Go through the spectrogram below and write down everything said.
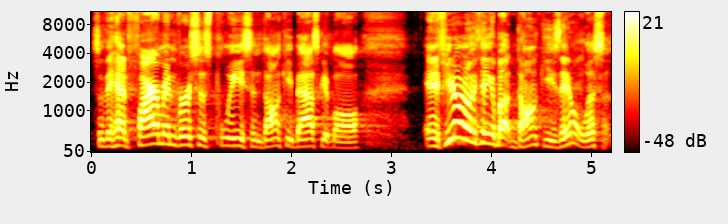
So they had firemen versus police and donkey basketball. And if you don't know anything about donkeys, they don't listen.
